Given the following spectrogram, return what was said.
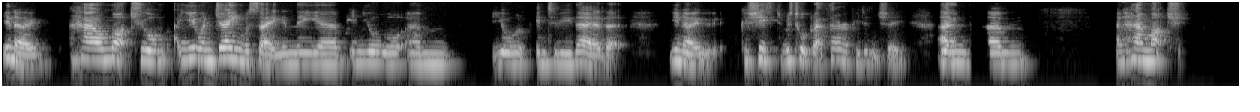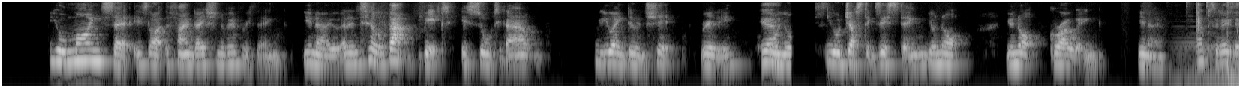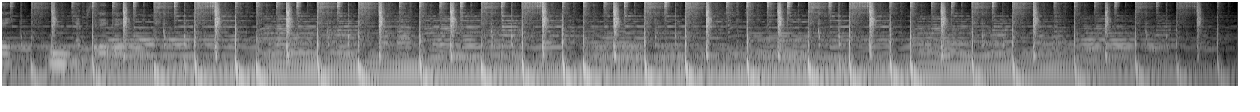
You know how much your you and Jane were saying in the uh, in your um, your interview there that you know because she was talking about therapy, didn't she? Yeah. And um, and how much your mindset is like the foundation of everything, you know, and until that bit is sorted out, you ain't doing shit, really. Yeah. Or you're you're just existing. You're not you're not growing, you know. Absolutely. Mm. Absolutely.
